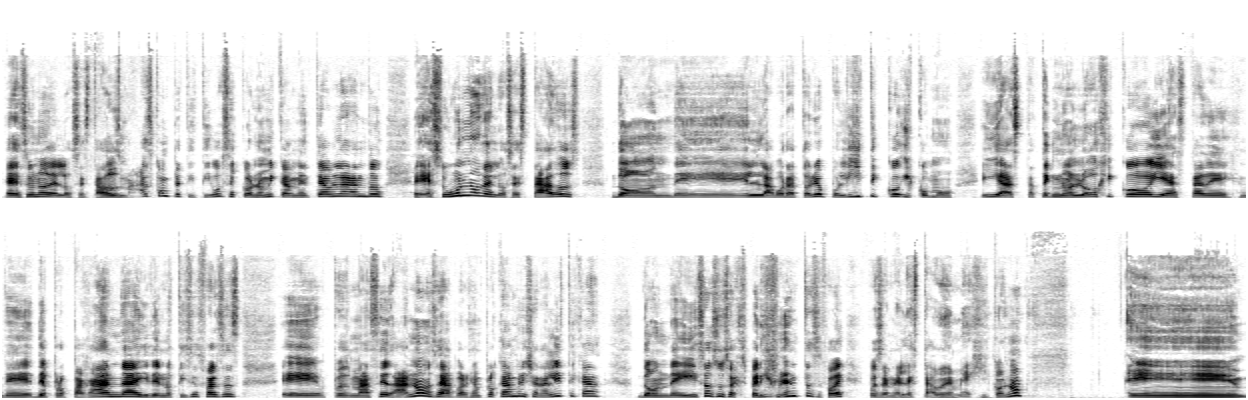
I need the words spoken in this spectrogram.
Es uno de los estados más competitivos económicamente hablando. Es uno de los estados donde el laboratorio político y como y hasta tecnológico y hasta de, de, de propaganda y de noticias falsas eh, pues más se da, ¿no? O sea, por ejemplo, Cambridge Analytica, donde hizo sus experimentos, fue pues en el Estado de México, ¿no? Eh,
